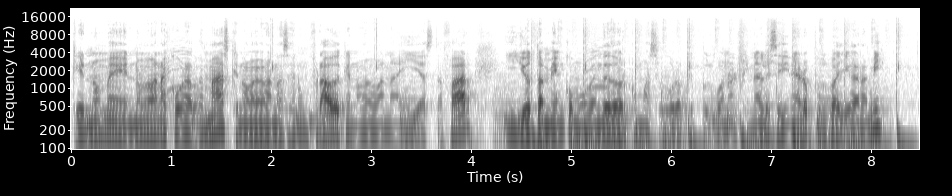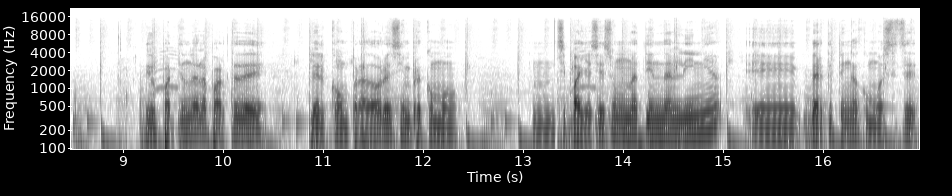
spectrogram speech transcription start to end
que no me, no me van a cobrar de más, que no me van a hacer un fraude, que no me van a ir a estafar? Y yo también como vendedor, ¿cómo aseguro que, pues bueno, al final ese dinero pues va a llegar a mí? Digo, partiendo de la parte de, del comprador es siempre como mm, si vaya, si es una tienda en línea, eh, ver que tenga como este,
